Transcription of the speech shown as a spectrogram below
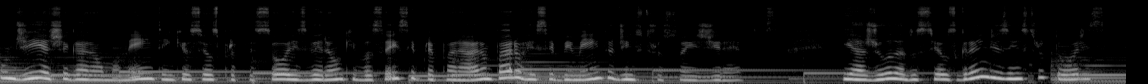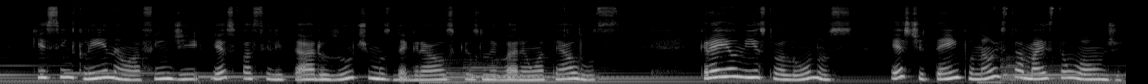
Um dia chegará o momento em que os seus professores verão que vocês se prepararam para o recebimento de instruções diretas e a ajuda dos seus grandes instrutores que se inclinam a fim de lhes facilitar os últimos degraus que os levarão até a luz. Creiam nisto, alunos, este tempo não está mais tão longe,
